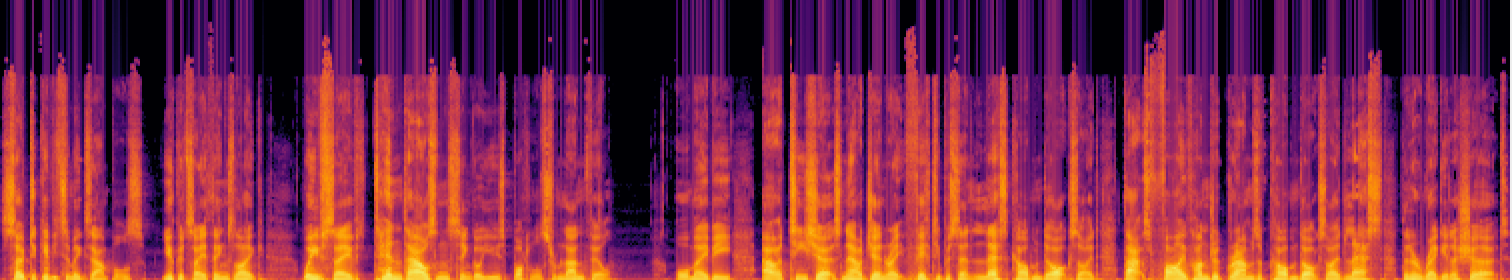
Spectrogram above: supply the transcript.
So, to give you some examples, you could say things like, We've saved 10,000 single use bottles from landfill. Or maybe, our t shirts now generate 50% less carbon dioxide. That's 500 grams of carbon dioxide less than a regular shirt.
